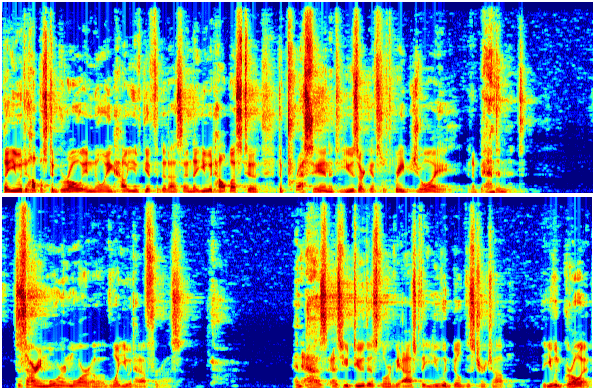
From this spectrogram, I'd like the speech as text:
That you would help us to grow in knowing how you've gifted us, and that you would help us to, to press in and to use our gifts with great joy and abandonment, desiring more and more of, of what you would have for us. And as, as you do this, Lord, we ask that you would build this church up, that you would grow it,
